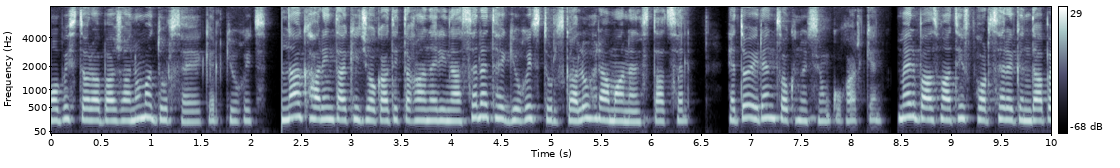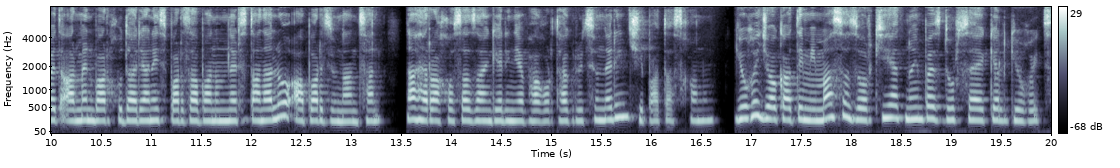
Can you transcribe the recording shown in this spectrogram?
մոբի ստորաբաժանումը դուրս է եկել գյուղից։ Նա Քարինտակի ջոկատի տղաներին ասել է, թե գյուղից դուրս գալու հրաման են ստացել։ հետո իրենց օգնություն կուղարկեն։ Մեր բազմաթիվ փորձերը գնդապետ Արմեն Բարխուդարյանից բարձաբանումներ ստանալու ապարդյուն անցան։ Նա հերախոսազանգերին եւ հաղորդագրություններին չի պատասխանում։ Գյուղի ջոկատի մի մասը զորքի հետ նույնպես դուրս է եկել գյուղից։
